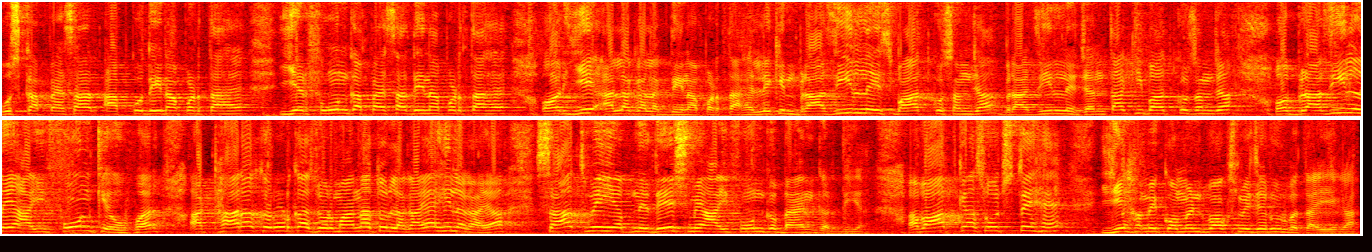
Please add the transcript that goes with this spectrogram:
उसका पैसा आपको देना पड़ता है ईयरफोन का पैसा देना पड़ता है और ये अलग अलग देना पड़ता है। लेकिन ब्राज़ील ने इस बात को समझा, ब्राज़ील ने जनता की बात को समझा और ब्राज़ील ने आईफोन के ऊपर 18 करोड़ का जुर्माना तो लगाया ही लगाया, साथ में ही अपने देश में आईफोन को बैन कर दिया। अब आप क्या सोचते हैं? ये हमें कमेंट बॉक्स में ज़रूर बताइएगा।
